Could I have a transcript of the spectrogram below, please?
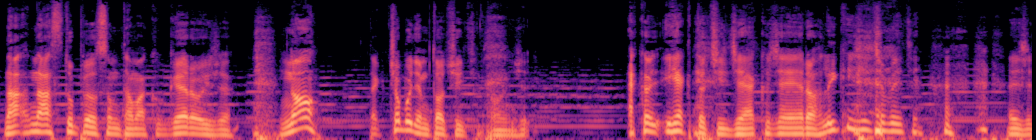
Na, nastúpil som tam ako geroj, že no, tak čo budem točiť? A oni, že, ako, jak točiť, že akože rohlíky, že čo budete? Že,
